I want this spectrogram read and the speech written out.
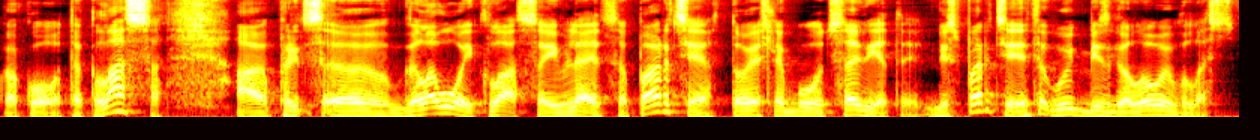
какого-то класса, а э, головой класса является партия, то если будут советы без партии, это будет безголовая власть.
